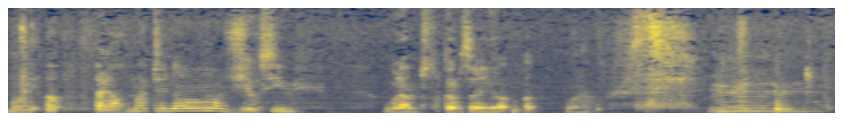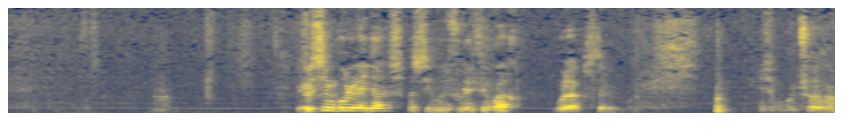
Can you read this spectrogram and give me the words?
Bon allez hop. Alors maintenant j'ai aussi voilà un petit truc comme ça les gars. Hop voilà. Mmh. J'ai aussi une boule les gars. Je sais pas si vous, je vous l'ai fait voir. Voilà qui s'allume. J'ai beaucoup de choses. Hein.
